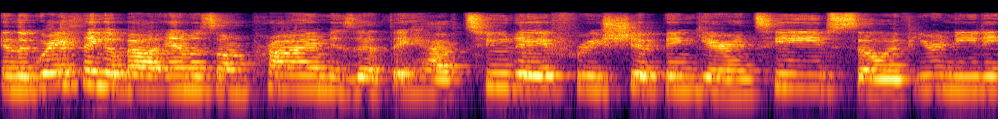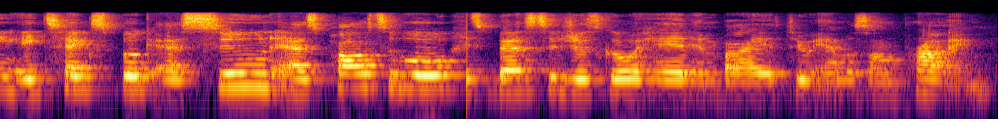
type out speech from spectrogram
And the great thing about Amazon Prime is that they have two-day free shipping guaranteed. So if you're needing a textbook as soon as possible, it's best to just go ahead and buy it through Amazon Prime.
